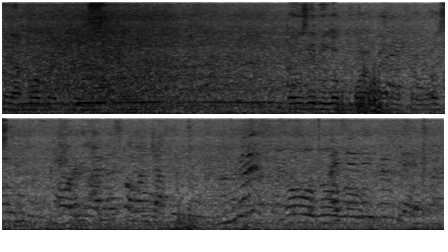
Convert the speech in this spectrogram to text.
They got more breakfast. Those even look more better for roasting. No, no, no.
